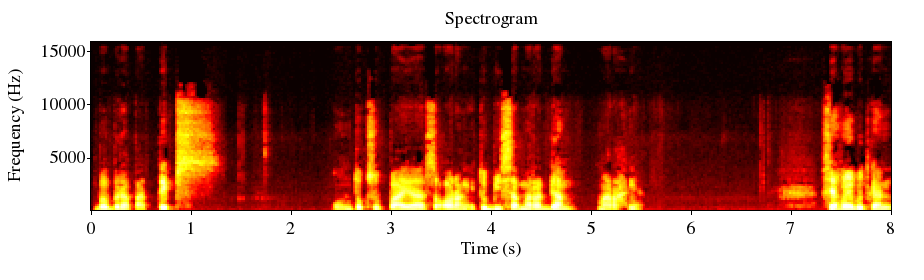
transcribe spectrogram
beberapa tips untuk supaya seorang itu bisa meredam marahnya. Syekh menyebutkan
